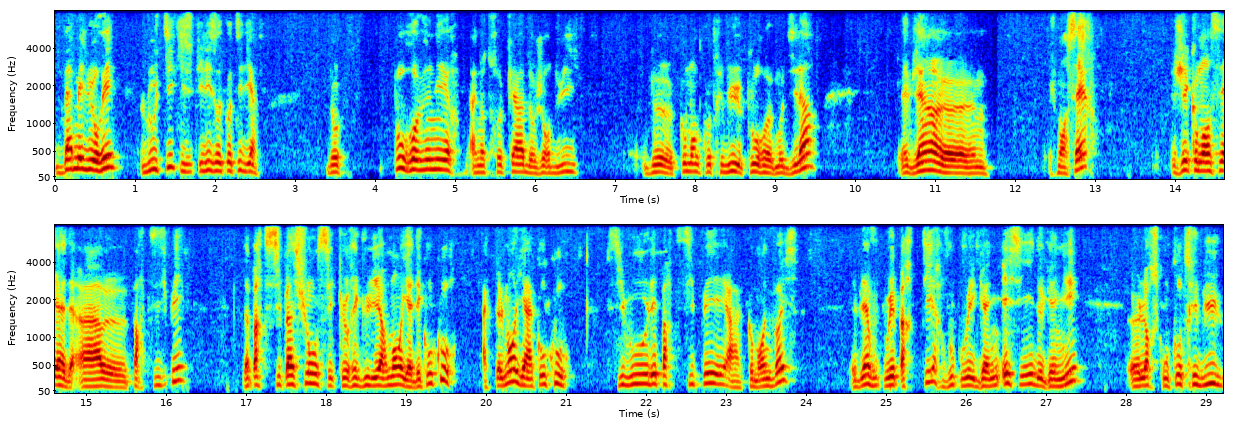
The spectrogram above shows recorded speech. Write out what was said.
d'améliorer l'outil qu'ils utilisent au quotidien. Donc, pour revenir à notre cas d'aujourd'hui de comment on contribue pour Mozilla, eh bien, euh, je m'en sers j'ai commencé à, euh, participer. La participation, c'est que régulièrement, il y a des concours. Actuellement, il y a un concours. Si vous voulez participer à Command Voice, eh bien, vous pouvez partir, vous pouvez essayer de gagner euh, lorsqu'on contribue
